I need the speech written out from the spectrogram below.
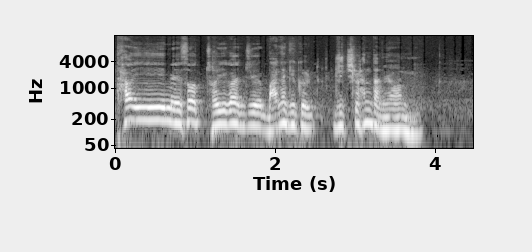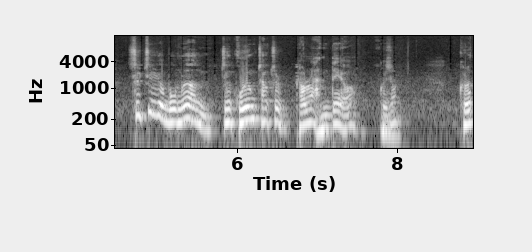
타임에서 저희가 이제 만약에 그걸 유치를 한다면 실질로 보면 지금 고용 창출 별로 안 돼요. 그죠? 그렇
